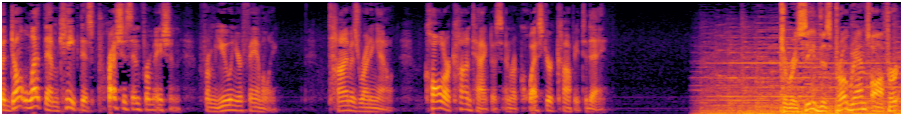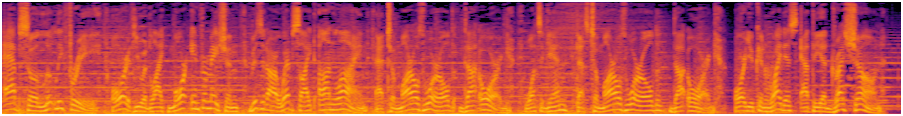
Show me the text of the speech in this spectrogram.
but don't let them keep this precious information from you and your family. Time is running out. Call or contact us and request your copy today. To receive this program's offer absolutely free, or if you would like more information, visit our website online at tomorrowsworld.org. Once again, that's tomorrowsworld.org. Or you can write us at the address shown.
